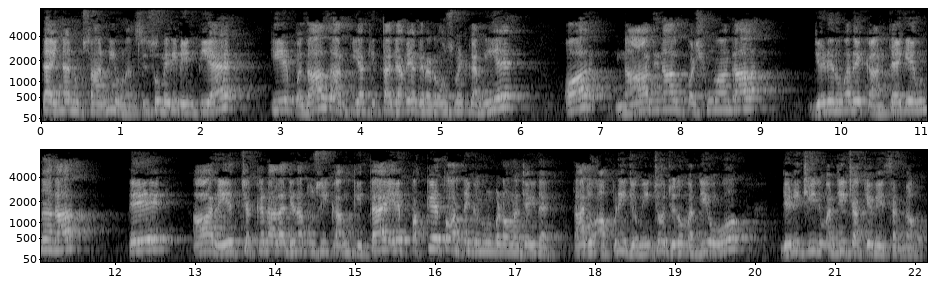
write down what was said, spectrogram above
ਤਾਂ ਇੰਨਾ ਨੁਕਸਾਨ ਨਹੀਂ ਹੋਣਾ ਸੀ। ਸੋ ਮੇਰੀ ਬੇਨਤੀ ਹੈ ਕਿ ਇਹ 50000 ਰੁਪਇਆ ਕੀਤਾ ਜਾਵੇ, ਅਗਰ ਅਨਾਉਂਸਮੈਂਟ ਕਰਨੀ ਹੈ ਔਰ ਨਾਲ ਦੀ ਨਾਲ ਪਸ਼ੂਆਂ ਦਾ, ਜਿਹੜੇ ਲੋਕਾਂ ਦੇ ਘਰ ਹੈਗੇ ਉਹਨਾਂ ਦਾ, ਤੇ ਆ ਰੇਤ ਚੱਕਣ ਵਾਲਾ ਜਿਹੜਾ ਤੁਸੀਂ ਕੰਮ ਕੀਤਾ ਹੈ, ਇਹ ਪੱਕੇ ਤੌਰ ਤੇ ਕਾਨੂੰਨ ਬਣਾਉਣਾ ਚਾਹੀਦਾ ਹੈ, ਤਾਂ ਜੋ ਆਪਣੀ ਜ਼ਮੀਨ ਚੋਂ ਜਦੋਂ ਮਰਜ਼ੀ ਉਹ ਜਿਹੜੀ ਚੀਜ਼ ਮਰਜ਼ੀ ਚੱਕ ਕੇ ਵੇਚ ਸਕਦਾ ਹੋ।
